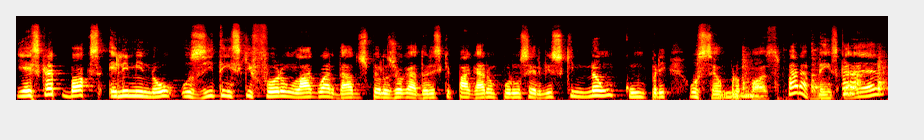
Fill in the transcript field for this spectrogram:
e a Scrapbox eliminou os itens que foram lá guardados pelos jogadores que pagaram por um serviço que não cumpre o seu propósito. Parabéns, cara. É-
